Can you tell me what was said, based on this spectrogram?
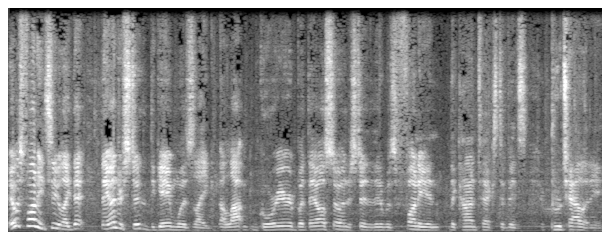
it was funny too, like that. They understood that the game was like a lot gorier, but they also understood that it was funny in the context of its brutality.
